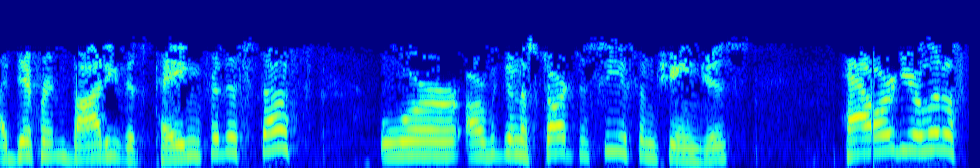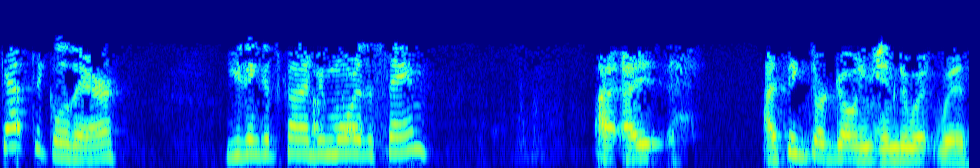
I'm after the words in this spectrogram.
a different body that's paying for this stuff? Or are we going to start to see some changes? Howard, you're a little skeptical there. You think it's going to be more of the same? I, I I think they're going into it with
